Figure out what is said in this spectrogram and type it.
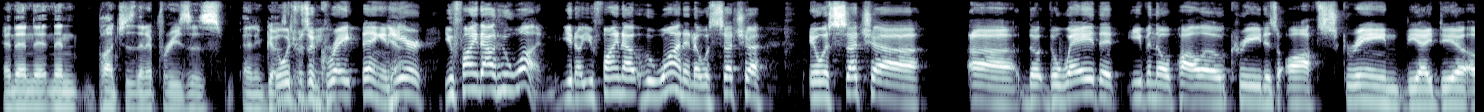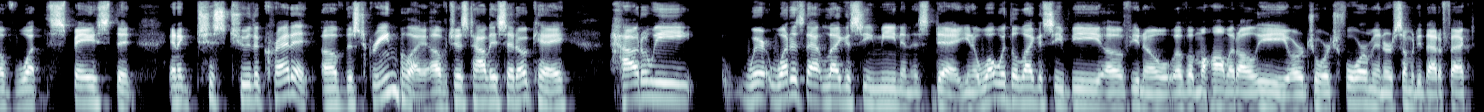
and then and then punches, then it freezes, and it goes. which was a fiend. great thing. And Yeah. here you find out who won. You know, you find out who won, and it was such a, it was such a, uh, the the way that even though Apollo Creed is off screen, the idea of what space that, and it, just to the credit of the screenplay of just how they said, okay, how do we. Where what does that legacy mean in this day? You know, what would the legacy be of you know of a Muhammad Ali or George Foreman or somebody that effect?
